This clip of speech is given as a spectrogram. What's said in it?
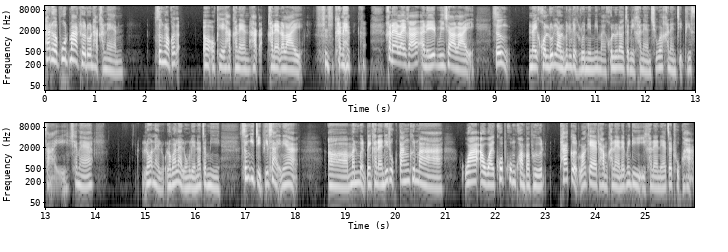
ถ้าเธอพูดมากเธอโดนหักคะแนน ซึ่งเราก็ เออโอเค หักคะแนนหักคะแนนอะไร คะแนนคะแนนอะไรคะ อันนี้วิชาอะไร ซึ่งในคนรุ่นเราไม่รู้เด็กรุ่นนี้มีไหมคนรุ่นเราจะมีคะแนนชื่อว่าคะแนนจิตพิสัยใช่ไหมโรงไหนเราว่าหลายโรงเรียนน่าจะมี ซึ่งอีจิตพิสัยเนี่ยเอ่อมันเหมือนเป็นคะแนนที่ถูกตั้งขึ้นมา ว่าเอาไว้ควบคุมความประพฤติ ถ้าเกิดว่าแกทำคะแนนได้ไม่ดีอีกคะแนนนี้จะถูกหัก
